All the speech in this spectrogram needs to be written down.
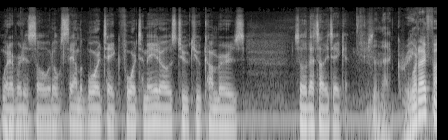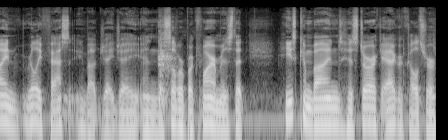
whatever it is. So it'll say on the board, take four tomatoes, two cucumbers. So that's how they take it. Isn't that great? What I find really fascinating about JJ and the Silverbrook Farm is that he's combined historic agriculture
